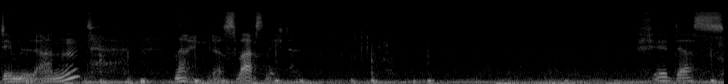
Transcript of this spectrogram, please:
dem Land? Nein, das war's nicht. Für das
